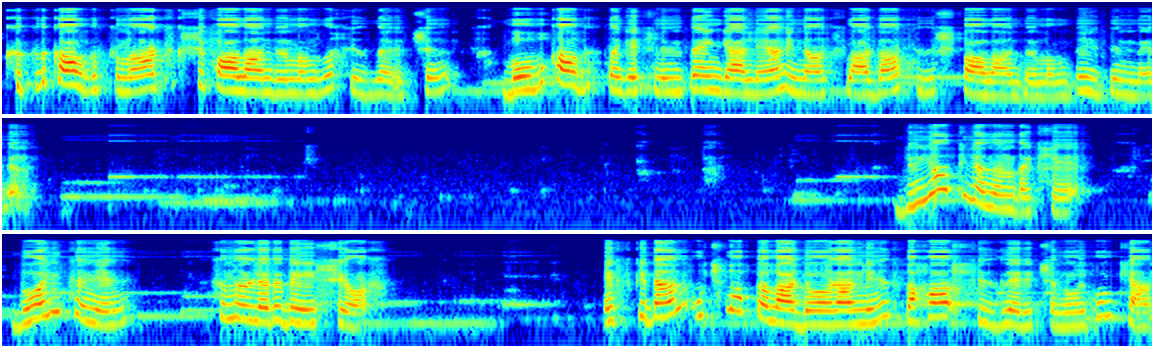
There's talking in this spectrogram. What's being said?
Kıtlık algısını artık şifalandırmamıza sizler için, bolluk algısına geçmenizi engelleyen inançlardan sizi şifalandırmamıza izin verin. Dünya planındaki dualitenin sınırları değişiyor. Eskiden uç noktalarda öğrenmeniz daha sizler için uygunken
